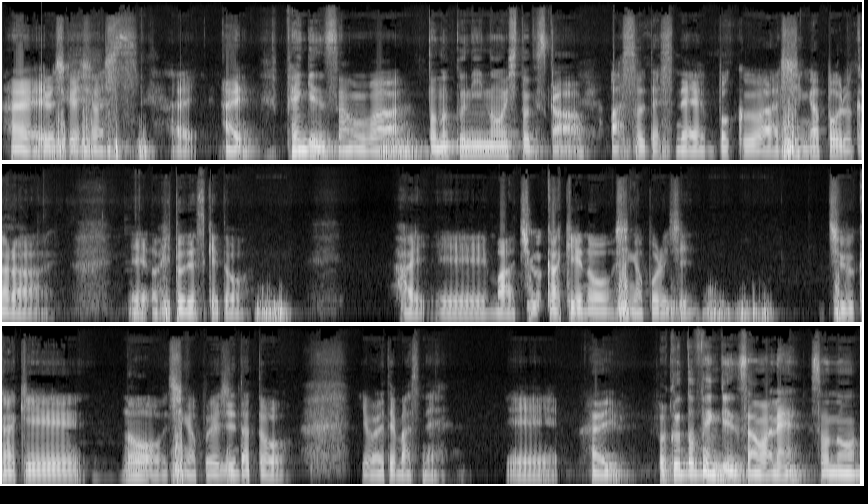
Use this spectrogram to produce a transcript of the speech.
はい。よろしくお願いします。はい。はい。ペンギンさんはどの国の人ですか？あ、そうですね。僕はシンガポールから、えーの人ですけど、はい、えーまあ中華系のシンガポール人、中華系のシンガポール人だと言われてますね。えーはい。僕とペンギンさんはね、その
